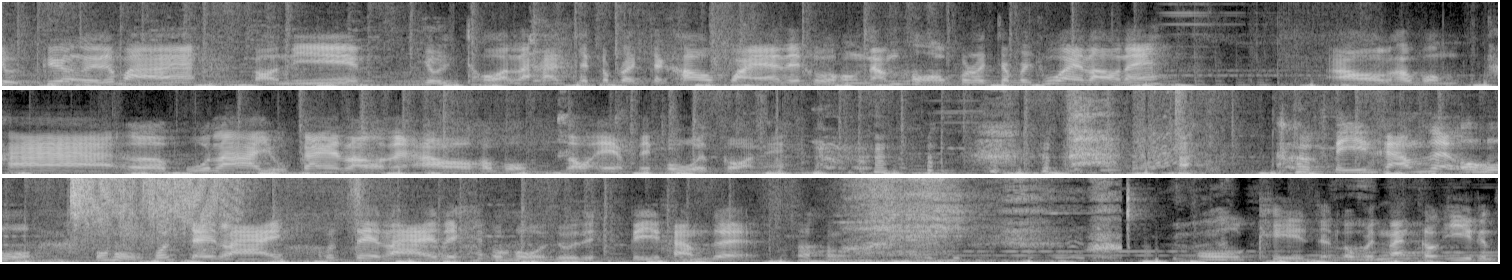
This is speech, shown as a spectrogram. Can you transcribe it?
จุดเครื่องเลยหรือเปล่าฮะตอนนี้หยุดถอนรหัสจะกำลังจะเข้าไปในส่วนของน้ำหอมกำลังจะมาช่วยเรานะ เอาครับผมถ้าเออปูล่าอยู่ใกล้เราเนี่ยเอาครับผม เราแอบไปพูดก่อนนะตีคำด้วยโอ้โหโอ้โหโคตรใจร้ายโคตรใจร้ายเลยโอ้โห ดูดิตีคำด้วยโอเค เดี๋ยวเราไปนั่งเก้าอี้กัน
